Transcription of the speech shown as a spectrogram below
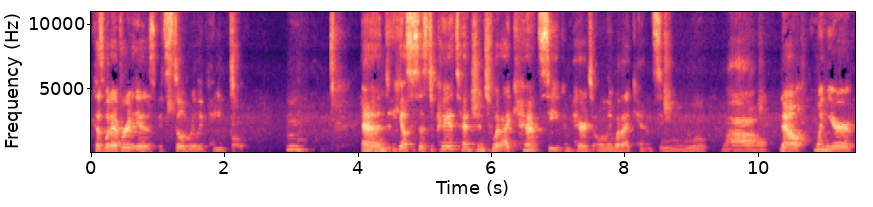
because whatever it is, it's still really painful. Hmm. And he also says to pay attention to what I can't see compared to only what I can see. Ooh, wow Now, when you're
